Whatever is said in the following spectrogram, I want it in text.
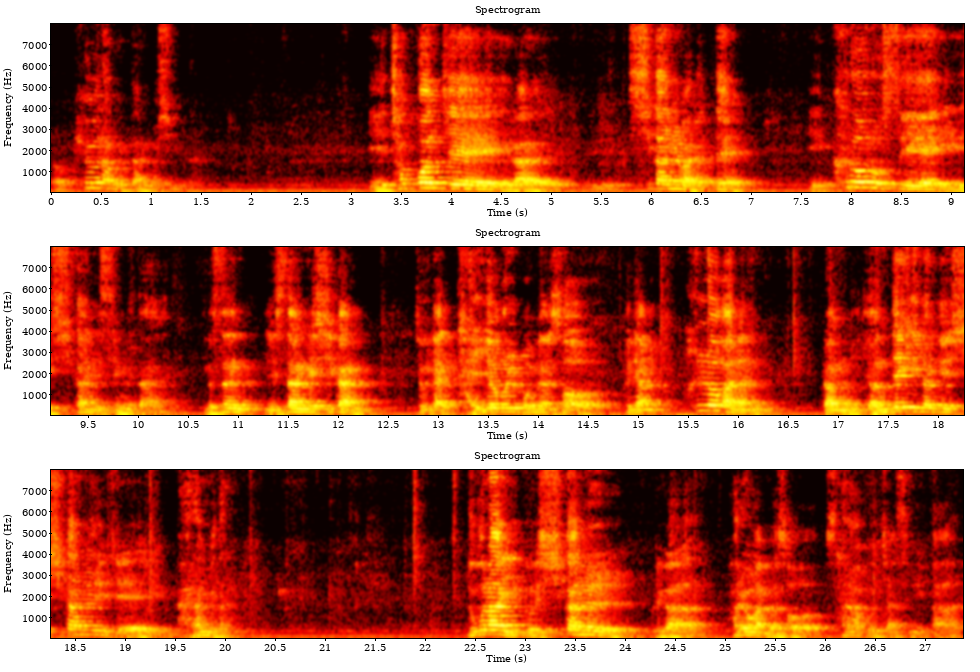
어, 표현하고 있다는 것입니다. 이 첫 번째가 이 시간을 말할 때이 크로노스의 이 시간이 있습니다. 이것은 일상의 시간, 즉 우리가 달력을 보면서 그냥 흘러가는 그런 연대기적인 시간을 이제 말합니다. 누구나 이 그 시간을 우리가 활용하면서 살아가고 있지 않습니까?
